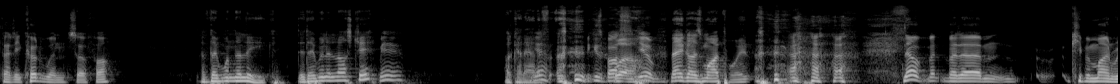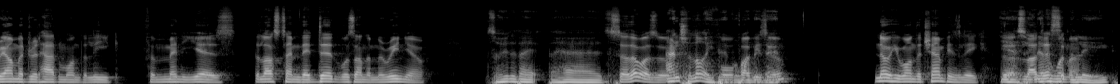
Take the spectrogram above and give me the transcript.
that he could win so far. Have they won the league? Did they win it last year? Yeah, Okay, they yeah. have. because Barca, well, there goes my point. no, but but um, keep in mind Real Madrid hadn't won the league for many years. The last time they did was under Mourinho, so who did they? They had so that was uh, Ancelotti. four or five years ago. No, he won the Champions League. The Yeah, so La he never won the league.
